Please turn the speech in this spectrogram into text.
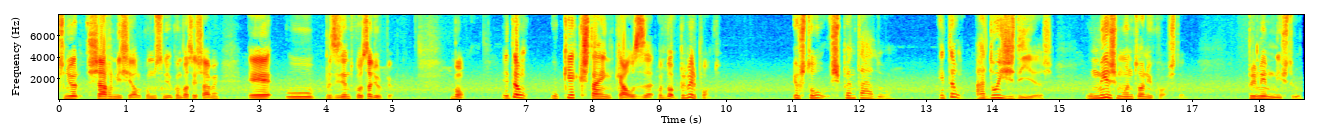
Sr. Charles Michel, como, como vocês sabem, é o Presidente do Conselho Europeu. Bom, então o que é que está em causa? Bom, primeiro ponto, eu estou espantado. Então, há dois dias, o mesmo António Costa, Primeiro-Ministro,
